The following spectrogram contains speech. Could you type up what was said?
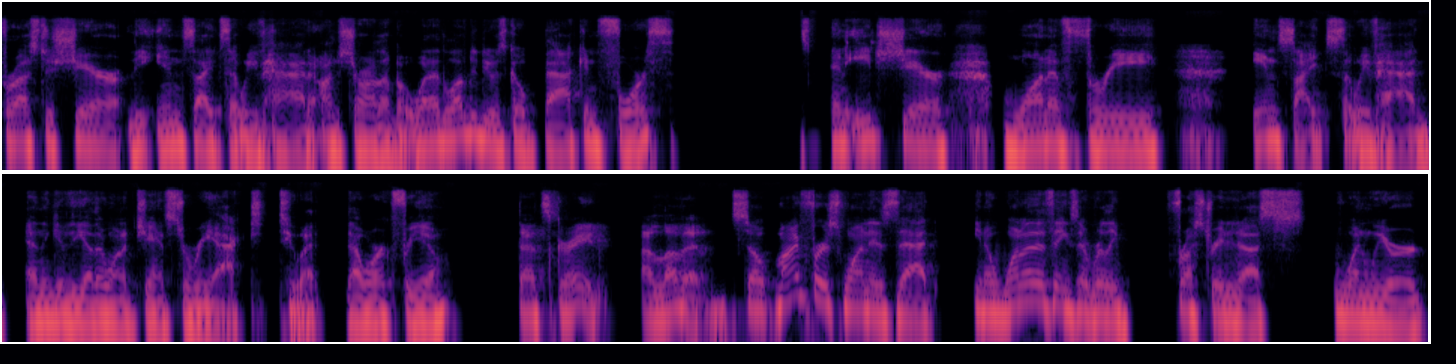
for us to share the insights that we've had on Charlotte. But what I'd love to do is go back and forth and each share one of three insights that we've had and then give the other one a chance to react to it. That work for you? That's great. I love it. So my first one is that, you know, one of the things that really frustrated us when we were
